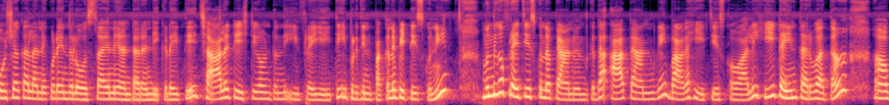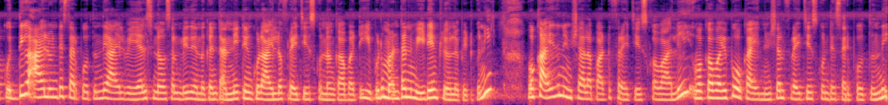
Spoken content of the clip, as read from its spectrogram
పోషకాలన్నీ కూడా ఇందులో వస్తాయని అంటారండి ఇక్కడైతే. చాలా టేస్టీగా ఉంటుంది ఈ ఫ్రై అయితే. ఇప్పుడు దీన్ని పక్కన పెట్టేసుకుని ముందుగా ఫ్రై చేసుకున్న ప్యాన్ ఉంది కదా ఆ ప్యాన్ని బాగా హీట్ చేసుకోవాలి. హీట్ అయిన తర్వాత కొద్దిగా ఆయిల్ ఉంటే సరిపోతుంది. ఆయిల్ వేయాల్సిన అవసరం లేదు. ఎందుకంటే అన్నిటిని కూడా ఆయిల్లో ఫ్రై చేసుకున్నాం కాబట్టి ఇప్పుడు మంటను మీడియం ఫ్లేమ్లో పెట్టుకుని ఒక ఐదు నిమిషాల పాటు ఫ్రై చేసుకోవాలి. ఒకవైపు ఒక ఐదు నిమిషాలు ఫ్రై చేసుకుంటే సరిపోతుంది.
